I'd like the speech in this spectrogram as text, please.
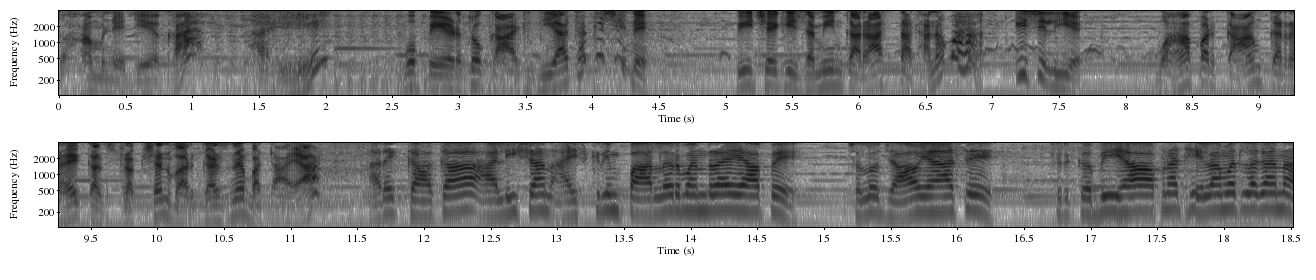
तो हमने देखा अरे वो पेड़ तो काट दिया था किसी ने। पीछे की ज़मीन का रास्ता था ना वहाँ इसलिए वहाँ पर काम कर रहे कंस्ट्रक्शन वर्कर्स ने बताया। अरे काका आलीशान आइसक्रीम पार्लर बन रहा है यहाँ पे। चलो जाओ यहाँ से फिर कभी यहाँ अपना ठेला मत लगाना।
